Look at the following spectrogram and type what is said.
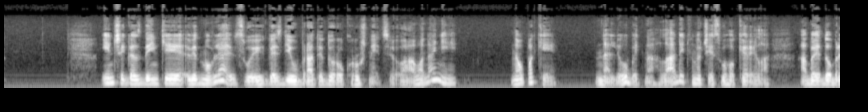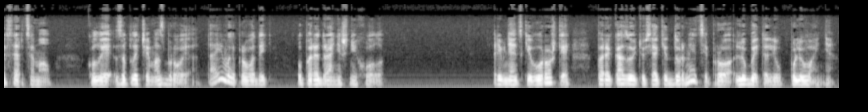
Інші газдиньки відмовляють своїх газдів брати до рук рушницю, а вона ні. Навпаки, налюбить, нагладить вночі свого Кирила, аби добре серце мав, коли за плечима зброя, та й випроводить у передранішній холод. Рівнянські ворожки переказують усякі дурниці про любителів полювання.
